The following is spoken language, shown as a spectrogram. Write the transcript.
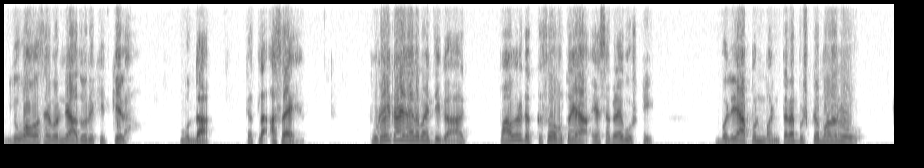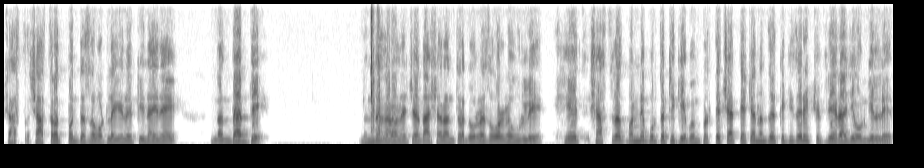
जो बाबासाहेबांनी अधोरेखित केला मुद्दा त्यातला असा आहे. पुढे काय झालं माहिती का? पावर कसं होतं या या सगळ्या गोष्टी? भले आपण म्हणताना पुष्कळ म्हणालो शास्त्र शास्त्रात पण तसं म्हटलं गेलं की नाही नाही नंदात दे. नंद घराण्याच्या नाशानंतर दोनच वर्ण उरले. हे शास्त्रात म्हणण्यापुरतं ठीक आहे पण प्रत्यक्षात त्याच्यानंतर कितीतरी क्षत्रिय राजे होऊन गेलेले आहेत.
